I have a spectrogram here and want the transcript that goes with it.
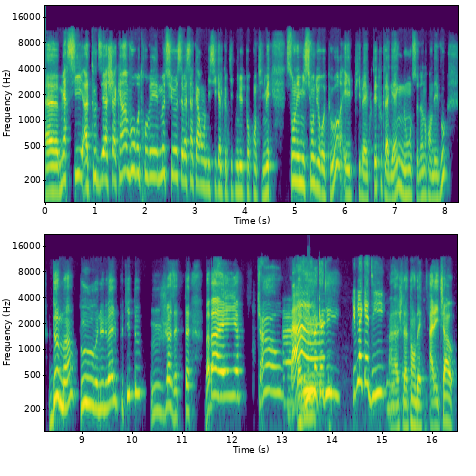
Euh, merci à toutes et à chacun. Vous retrouvez Monsieur Sébastien Caron d'ici quelques petites minutes pour continuer son émission du retour. Et puis, bah, écoutez, toute la gang, nous, on se donne rendez-vous demain pour une nouvelle petite jazette. Bye bye Ciao Bye. L'Acadie Vive l'Acadie Voilà, je l'attendais. Allez, ciao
